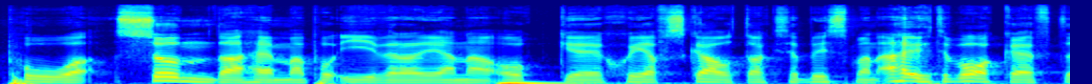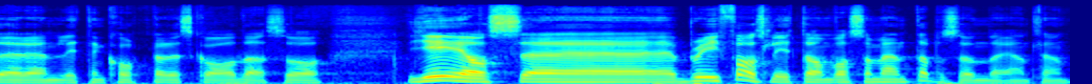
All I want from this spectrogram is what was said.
på söndag hemma på Iver Arena. Och eh, chefscout Axel Brisman är ju tillbaka efter en liten kortare skada. Så ge oss, eh, briefa oss lite om vad som väntar på söndag egentligen.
